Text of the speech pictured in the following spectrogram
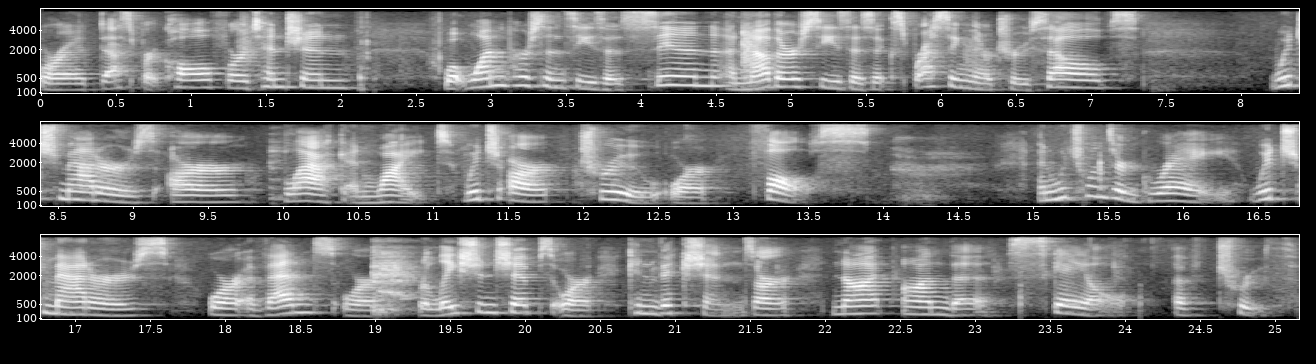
or a desperate call for attention. What one person sees as sin, another sees as expressing their true selves. Which matters are black and white, which are true or false, and which ones are gray, which matters or events or relationships or convictions are not on the scale of truth.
